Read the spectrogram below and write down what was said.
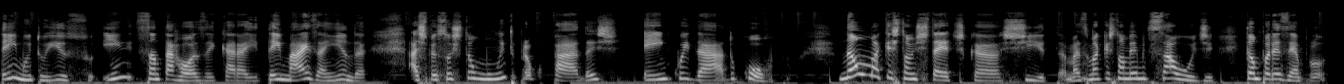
tem muito isso, e em Santa Rosa e Caraí tem mais ainda, as pessoas estão muito preocupadas em cuidar do corpo. Não uma questão estética chita, mas uma questão mesmo de saúde. Então, por exemplo,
